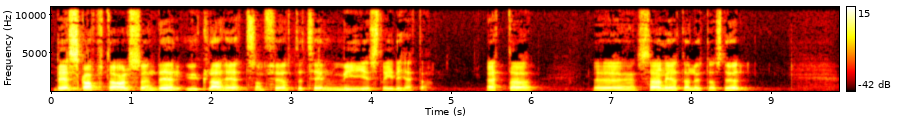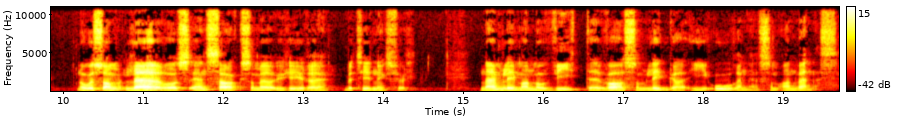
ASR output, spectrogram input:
det skapte altså en del uklarhet som førte til mye stridigheter, etter, eh, særlig etter Luthers død. Noe som lærer oss en sak som er uhyre betydningsfull. Nemlig man må vite hva som ligger i ordene som anvendes.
